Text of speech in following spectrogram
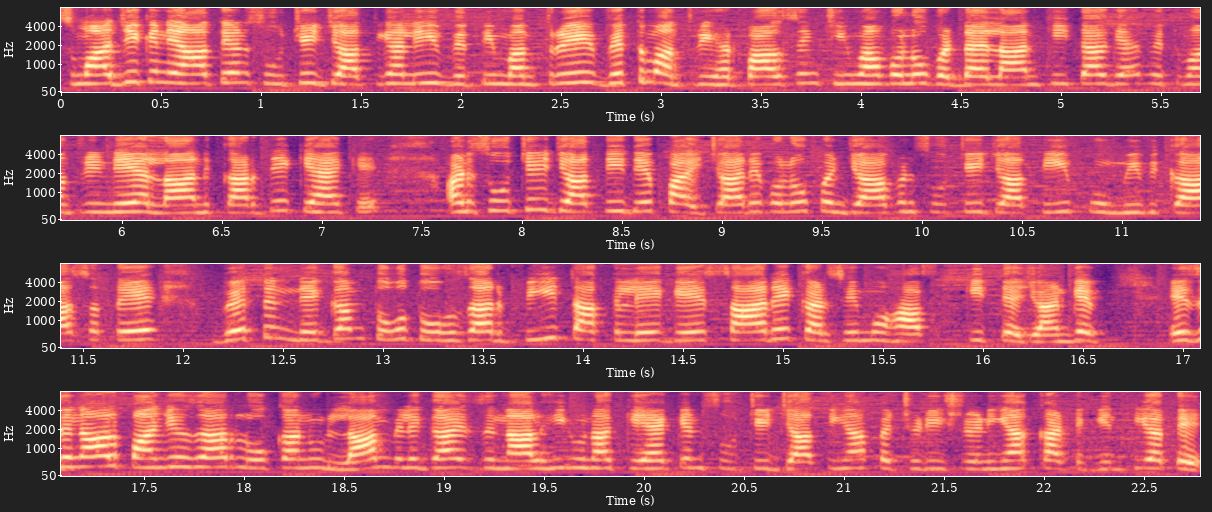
ਸਮਾਜਿਕ ਨਿਆਂ ਤੇ ਅਨੁਸੂਚਿਤ ਜਾਤੀਆਂ ਲਈ ਵਿੱਤੀ ਮੰਤਰੀ, ਵਿੱਤ ਮੰਤਰੀ ਹਰਪਾਲ ਸਿੰਘ ਚੀਮਾ ਵੱਲੋਂ ਵੱਡਾ ਐਲਾਨ ਕੀਤਾ ਗਿਆ। ਵਿੱਤ ਮੰਤਰੀ ਨੇ ਐਲਾਨ ਕਰਦੇ ਕਿਹਾ ਕਿ ਅਨੁਸੂਚਿਤ ਜਾਤੀ ਦੇ ਭਾਈਚਾਰੇ ਵੱਲੋਂ ਪੰਜਾਬ ਅਨੁਸੂਚਿਤ ਜਾਤੀ, ਭੂਮੀ ਵਿਕਾਸ ਅਤੇ ਵਿੱਤ ਨਿਗਮ ਤੋਂ 2020 ਤੱਕ ਲਏ ਗਏ ਸਾਰੇ ਕਰਜ਼ੇ ਮੁਆਫ ਕੀਤੇ ਜਾਣਗੇ। ਇਸ ਦੇ ਨਾਲ 5000 ਲੋਕਾਂ ਨੂੰ ਲਾਭ ਮਿਲੇਗਾ। ਇਸ ਦੇ ਨਾਲ ਹੀ ਉਹਨਾਂ ਕਿਹਾ ਕਿ ਅਨੁਸੂਚਿਤ ਜਾਤੀਆਂ, ਪਛੜੀ ਸ਼੍ਰੇਣੀਆਂ, ਘੱਟ ਗਿਣਤੀ ਅਤੇ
